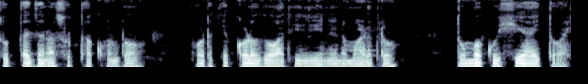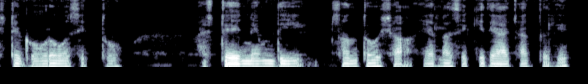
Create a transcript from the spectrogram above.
ಸುತ್ತ ಜನ ಸುತ್ತಾಕೊಂಡು ಫೋಟೋ ತೆಕ್ಕೊಳ್ಳೋದು ಅದು ಇದು ಏನೇನೋ ಮಾಡಿದ್ರು. ತುಂಬ ಖುಷಿ ಆಯಿತು, ಅಷ್ಟೇ ಗೌರವ ಸಿಕ್ತು, ಅಷ್ಟೇ ನೆಮ್ಮದಿ, ಸಂತೋಷ ಎಲ್ಲ ಸಿಕ್ಕಿದೆ ಆ ಜಾಗದಲ್ಲಿ.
